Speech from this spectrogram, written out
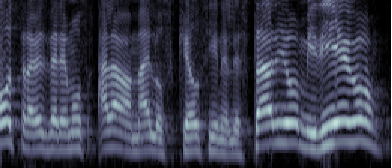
Otra vez veremos a la mamá de los Kelsey en el estadio. Mi Diego,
